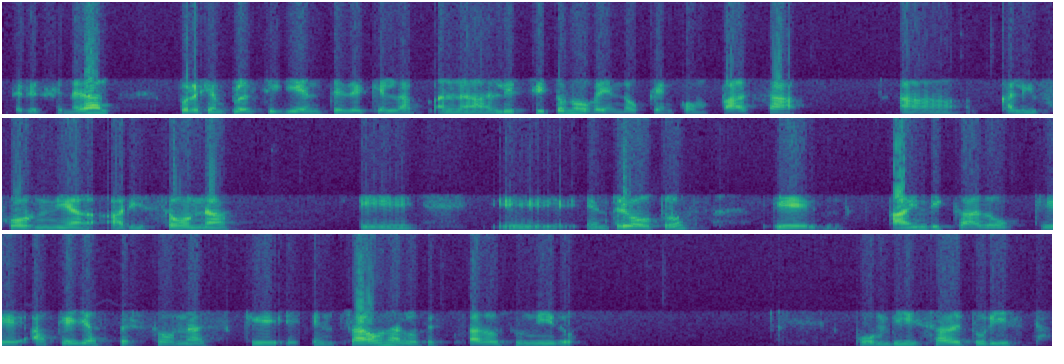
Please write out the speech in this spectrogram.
interés general. Por ejemplo, el siguiente, de que la, la- el distrito noveno que encompasa a California, Arizona, eh, eh, entre otros, eh, ha indicado que aquellas personas que entraron a los Estados Unidos con visa de turista,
